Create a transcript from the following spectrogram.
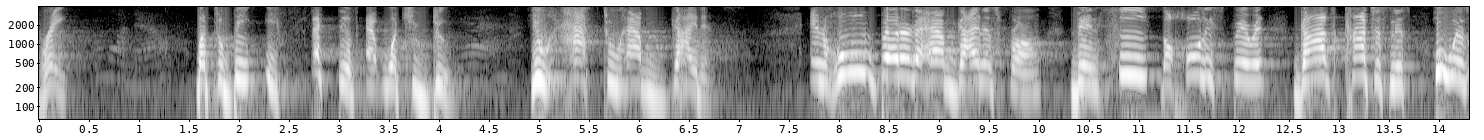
great. But to be effective at what you do, you have to have guidance. And who better to have guidance from than He, the Holy Spirit, God's consciousness, who is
